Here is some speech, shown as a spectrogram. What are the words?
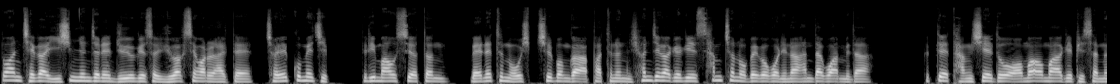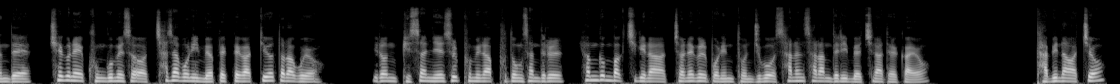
또한 제가 20년 전에 뉴욕에서 유학 생활을 할 때 저의 꿈의 집 드림하우스였던 맨해튼 57번가 아파트는 현재 가격이 3,500억 원이나 한다고 합니다. 그때 당시에도 어마어마하게 비쌌는데 최근에 궁금해서 찾아보니 몇백 배가 뛰었더라고요. 이런 비싼 예술품이나 부동산들을 현금 박치기나 전액을 본인 돈 주고 사는 사람들이 몇이나 될까요? 답이 나왔죠?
